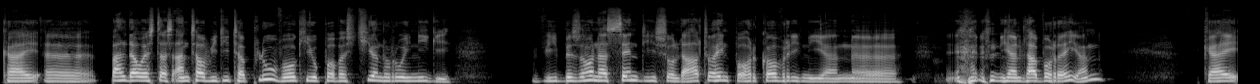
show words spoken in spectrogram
kai eh, baldau estas antau vidita pluvo kiu povas tion ruinigi. Vi besonas sendi soldatoin por kovri nian eh, nian laboreian kai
